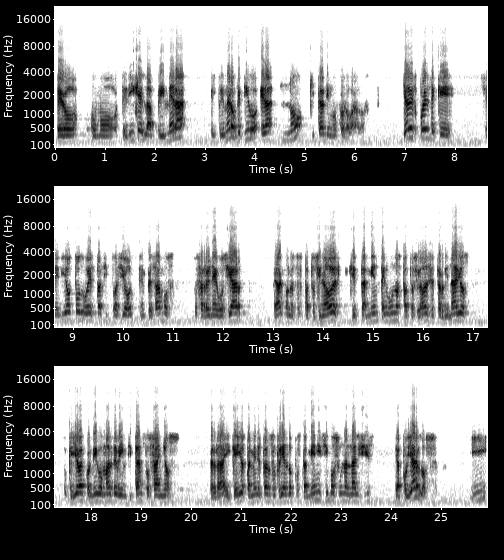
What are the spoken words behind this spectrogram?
Pero como te dije, la primera, el primer objetivo era no quitar ningún colaborador. Ya después de que se dio toda esta situación, empezamos pues, a renegociar con nuestros patrocinadores, que también tengo unos patrocinadores extraordinarios que llevan conmigo más de veintitantos años, ¿verdad? Y que ellos también están sufriendo, pues también hicimos un análisis de apoyarlos. Y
